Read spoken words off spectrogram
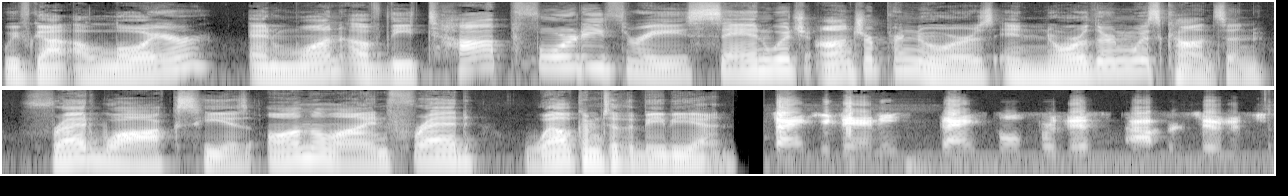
We've got a lawyer and one of the top 43 sandwich entrepreneurs in northern Wisconsin, Fred Walks. He is on the line. Fred, welcome to the BBN. Thank you, Danny. Thankful for this opportunity.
